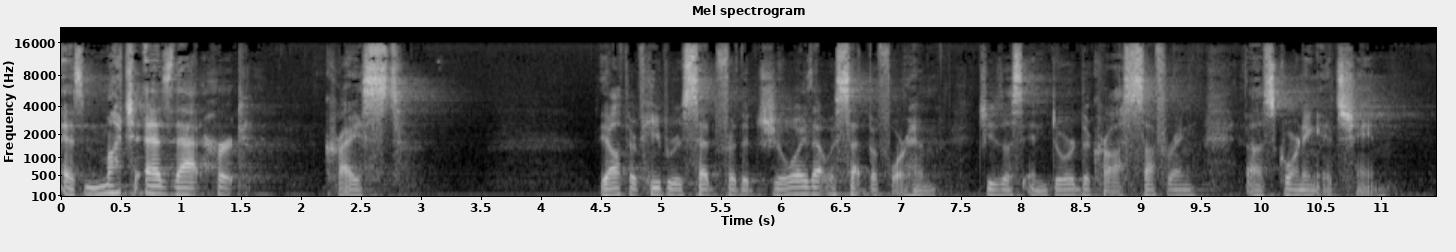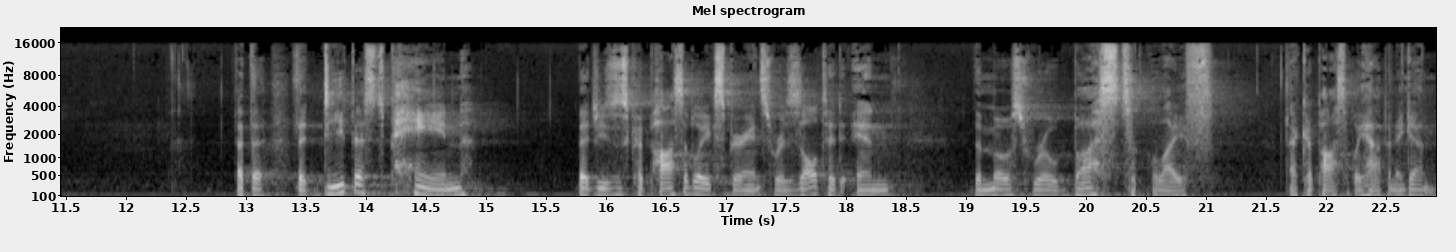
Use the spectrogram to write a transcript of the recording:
as much as that hurt Christ, the author of Hebrews said, For the joy that was set before him, Jesus endured the cross, suffering, uh, scorning its shame. That the, the deepest pain that Jesus could possibly experience resulted in the most robust life that could possibly happen again.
